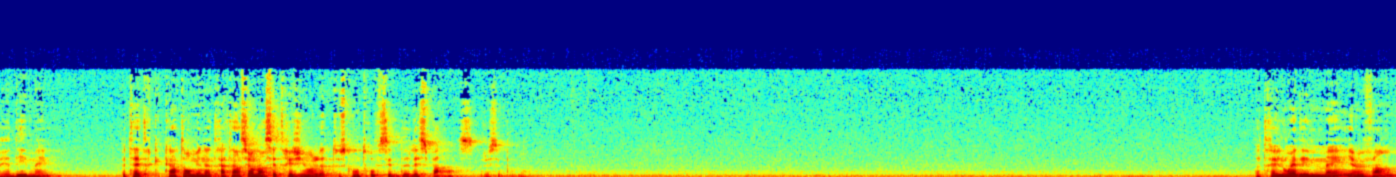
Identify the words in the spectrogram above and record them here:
il y a des mains. Peut-être que quand on met notre attention dans cette région-là, tout ce qu'on trouve, c'est de l'espace. Je ne sais pas. Pas très loin des mains, il y a un ventre.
